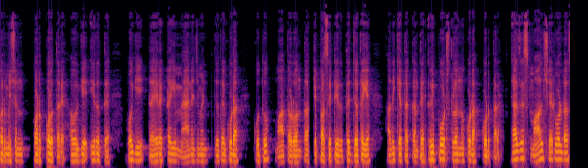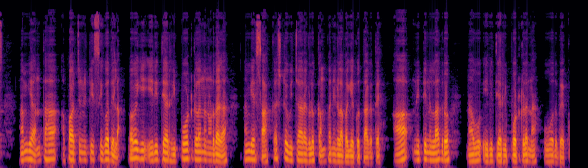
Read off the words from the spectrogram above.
ಪರ್ಮಿಷನ್ ಪಡ್ಕೊಳ್ತಾರೆ, ಅವ್ರಿಗೆ ಇರುತ್ತೆ. ಹೋಗಿ ಡೈರೆಕ್ಟ್ ಆಗಿ ಮ್ಯಾನೇಜ್ಮೆಂಟ್ ಜೊತೆ ಕೂಡ ಕೂತು ಮಾತಾಡುವಂತ ಕೆಪಾಸಿಟಿ ಇರುತ್ತೆ, ಜೊತೆಗೆ ಅದಕ್ಕೆ ತಕ್ಕಂತೆ ರಿಪೋರ್ಟ್ಸ್ಗಳನ್ನು ಕೂಡ ಕೊಡ್ತಾರೆ. As a small share holders ನಮ್ಗೆ ಅಂತಹ ಅಪಾರ್ಚುನಿಟಿ ಸಿಗೋದಿಲ್ಲ. ಹಾಗಾಗಿ ಈ ರೀತಿಯ ರಿಪೋರ್ಟ್ ಗಳನ್ನ ನೋಡಿದಾಗ ನಮ್ಗೆ ಸಾಕಷ್ಟು ವಿಚಾರಗಳು ಕಂಪನಿಗಳ ಬಗ್ಗೆ ಗೊತ್ತಾಗುತ್ತೆ. ಆ ನಿಟ್ಟಿನಲ್ಲಾದ್ರೂ ನಾವು ಈ ರೀತಿಯ ರಿಪೋರ್ಟ್ ಗಳನ್ನ ಓದಬೇಕು.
